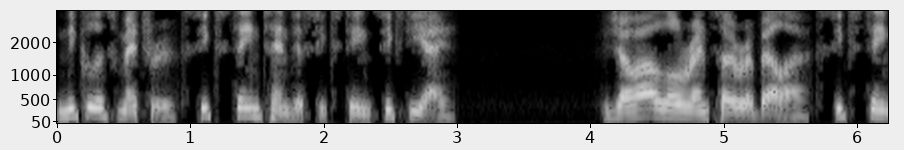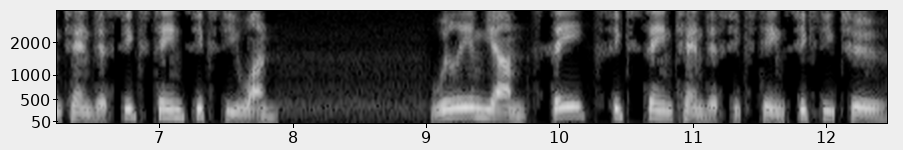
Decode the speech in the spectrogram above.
Nicolas Métraux (1610–1668), João Lourenço Rebelo (1610–1661), William Young c. 1610–1662,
